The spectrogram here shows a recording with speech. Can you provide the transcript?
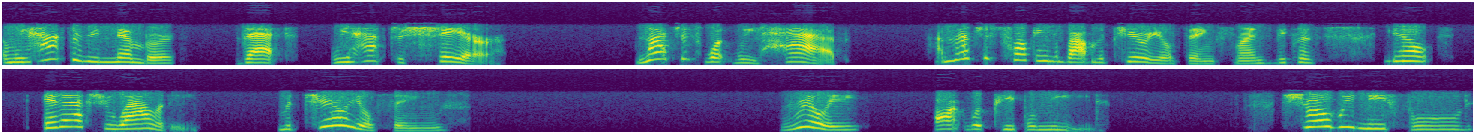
And we have to remember that we have to share not just what we have. I'm not just talking about material things, friends, because, you know, in actuality, material things really aren't what people need. Sure, we need food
